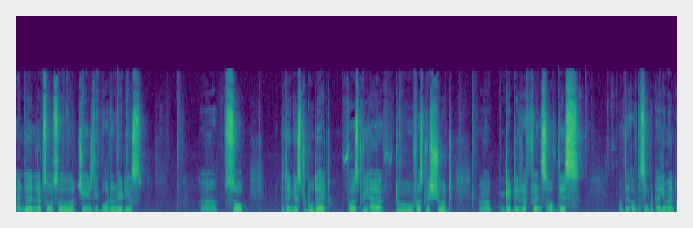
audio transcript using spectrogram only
And then let's also change the border radius. Uh, so the thing is to do that first we have to first we should uh, get the reference of this of, the, of this input element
